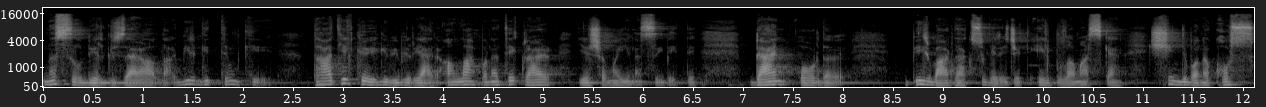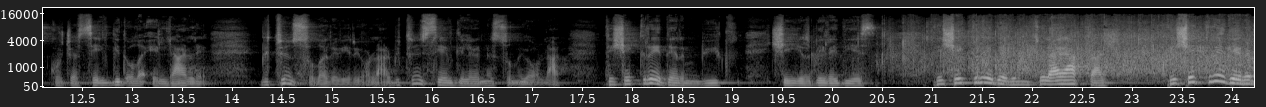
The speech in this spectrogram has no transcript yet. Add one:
Nasıl bir güzel ağlar. Bir gittim ki tatil köyü gibi bir yer. Allah bana tekrar yaşamayı nasip etti. Ben orada bir bardak su verecek el bulamazken şimdi bana koskoca sevgi dolu ellerle bütün suları veriyorlar. Bütün sevgilerini sunuyorlar. Teşekkür ederim Büyükşehir Belediyesi. Teşekkür ederim Tülay Aktaş. Teşekkür ederim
